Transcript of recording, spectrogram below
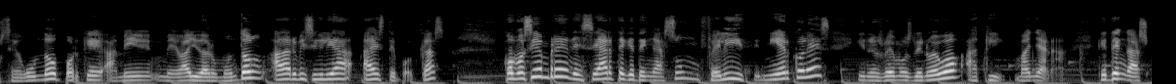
segundo porque a mí me va a ayudar un montón a dar visibilidad a este podcast. Como siempre, desearte que tengas un feliz miércoles y nos vemos de nuevo aquí mañana. Que tengas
